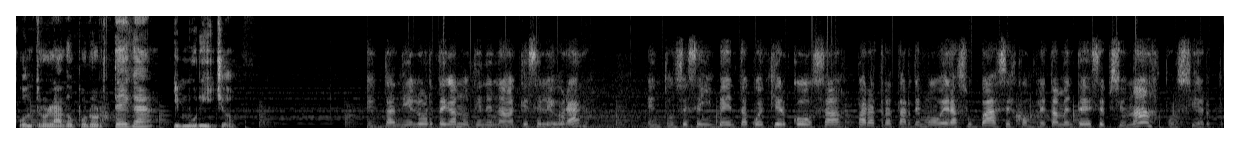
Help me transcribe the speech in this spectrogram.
controlado por Ortega y Murillo. Daniel Ortega no tiene nada que celebrar. Entonces se inventa cualquier cosa para tratar de mover a sus bases completamente decepcionadas, por cierto.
